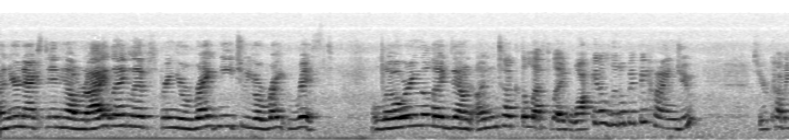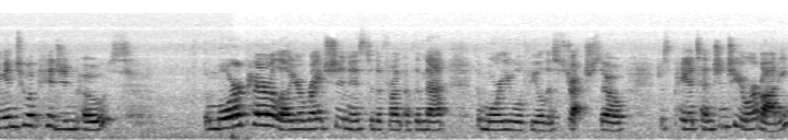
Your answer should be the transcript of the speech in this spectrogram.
On your next inhale, right leg lifts. Bring your right knee to your right wrist. Lowering the leg down, untuck the left leg. Walk it a little bit behind you. So you're coming into a pigeon pose. The more parallel your right shin is to the front of the mat, the more you will feel this stretch. So just pay attention to your body.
